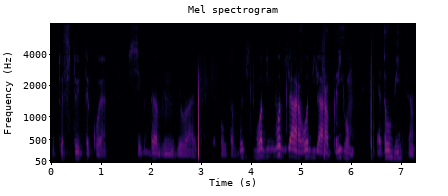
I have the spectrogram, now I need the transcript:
Вот что это такое? Всегда, блин, убивают. Вот обычно. Вот, вот Яра, вот Яра, прием. Это убийца.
